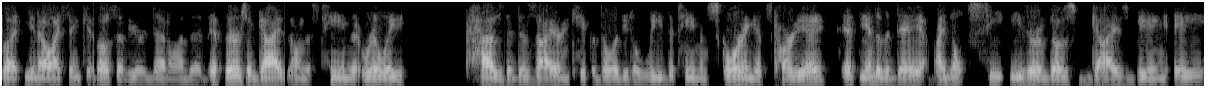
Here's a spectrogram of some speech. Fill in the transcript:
But, you know, I think both of you are dead on that. If there's a guy on this team that really has the desire and capability to lead the team in scoring, it's Cartier. At the end of the day, I don't see either of those guys being a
